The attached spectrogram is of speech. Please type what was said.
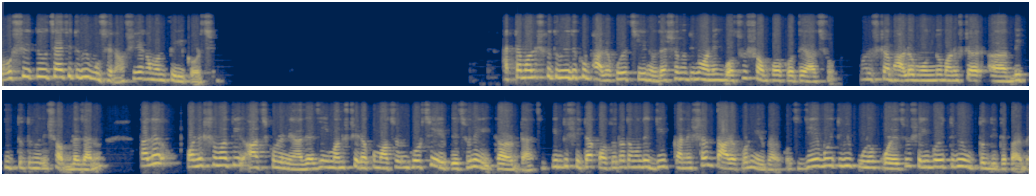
অবশ্যই কেউ চাইছে তুমি বুঝে নাও, সে কেমন ফিল করছে। একটা মানুষকে তুমি যদি খুব ভালো করে চেনো, যার সঙ্গে তুমি অনেক বছর সম্পর্কতে আছো মানুষটা ভালো, মন্দ, মানুষটার ব্যক্তিত্ব তুমি যদি সবটা জানো, তাহলে অনেক সময় তুই আজ করে নেওয়া যায় যে এই মানুষটা এরকম আচরণ করছে, এর পেছনে এই কারণটা আছে। কিন্তু সেটা কতটা তোমাদের ডিপ কানেকশন তার উপর নির্ভর করছে। যে বই তুমি পুরো পড়েছো, সেই বই তুমি উত্তর দিতে পারবে।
